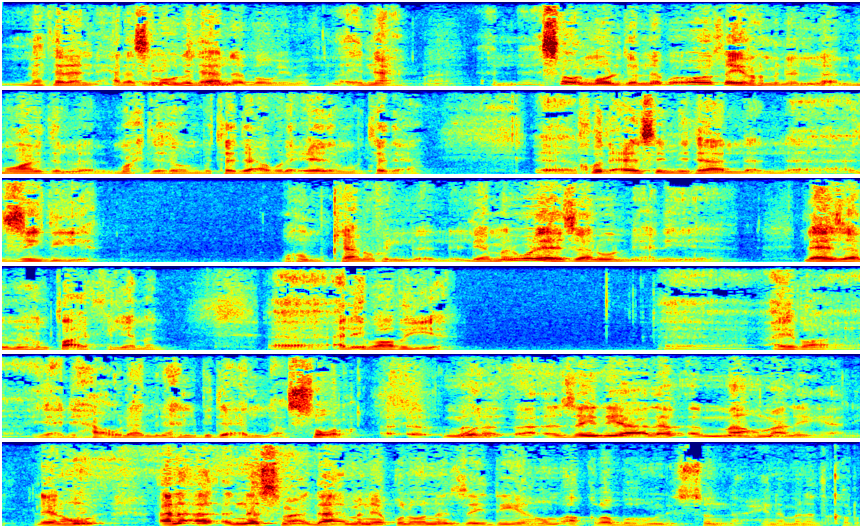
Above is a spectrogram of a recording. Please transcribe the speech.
مثلا على سبيل المولد النبوي مثلا نعم, نعم. سواء المولد النبوي وغيرها من نعم. الموالد. المحدثة والمبتدعة والأعياد المبتدعة آه، خذ على سبيل المثال الزيدية وهم كانوا في اليمن ولا يزالون يعني لا يزال منهم طائف في اليمن آه أيضا يعني هؤلاء من أهل البدع الصغرى. الزيدية على ما هم عليه يعني؟ لأنهم أنا نسمع دائما يقولون الزيدية هم أقربهم للسنة حينما نذكر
